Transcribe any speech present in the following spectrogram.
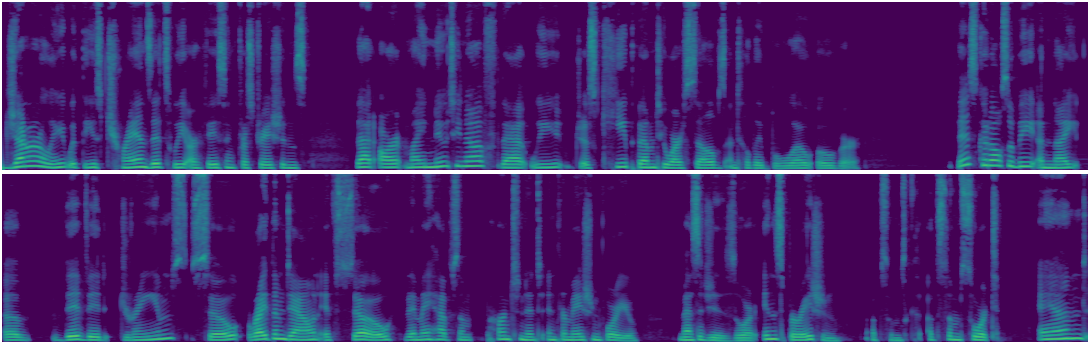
Generally, with these transits, we are facing frustrations that are minute enough that we just keep them to ourselves until they blow over. This could also be a night of vivid dreams, so write them down. If so, they may have some pertinent information for you messages or inspiration of some, of some sort. And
